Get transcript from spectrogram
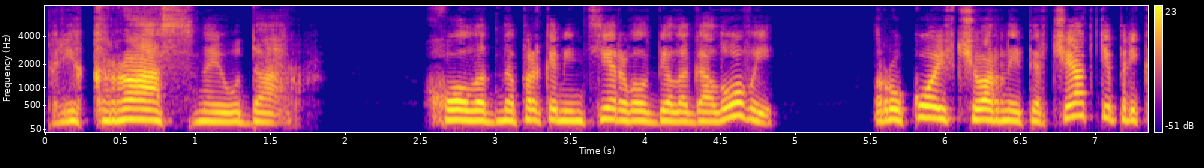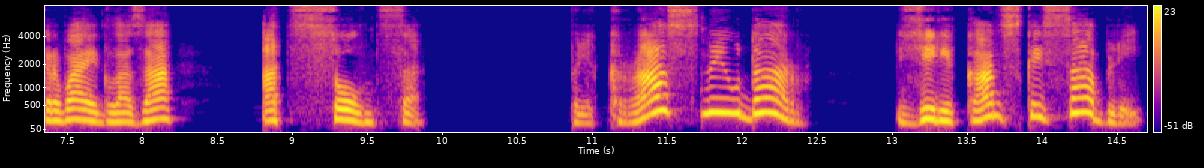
Прекрасный удар! Холодно прокомментировал Белоголовый, рукой в черной перчатке прикрывая глаза от солнца. Прекрасный удар зериканской саблей.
